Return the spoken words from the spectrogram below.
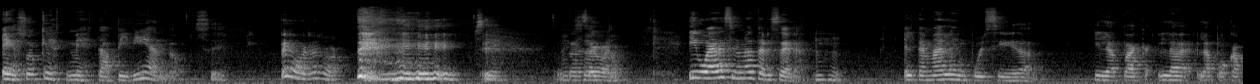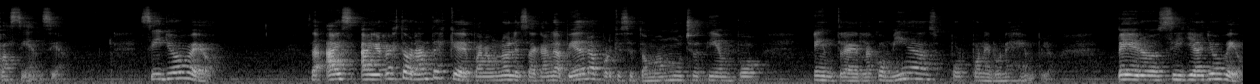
eso que me está pidiendo. Sí. Peor error. Sí. Entonces, Exacto. bueno. Y voy a decir una tercera, el tema de la impulsividad y la, la, la poca paciencia. Si yo veo, sea, hay, hay restaurantes que para uno le sacan la piedra porque se toma mucho tiempo en traer la comida, por poner un ejemplo. Pero si ya yo veo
